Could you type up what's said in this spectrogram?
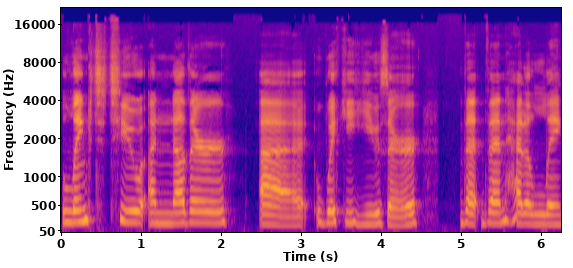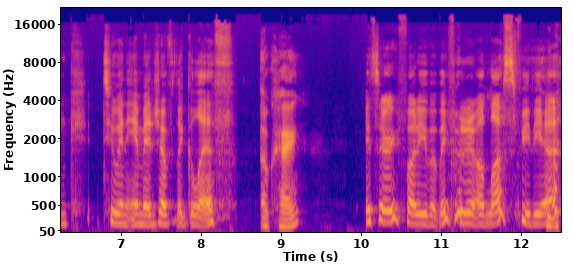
linked to another uh, wiki user that then had a link to an image of the glyph. Okay. It's very funny that they put it on Lostpedia.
